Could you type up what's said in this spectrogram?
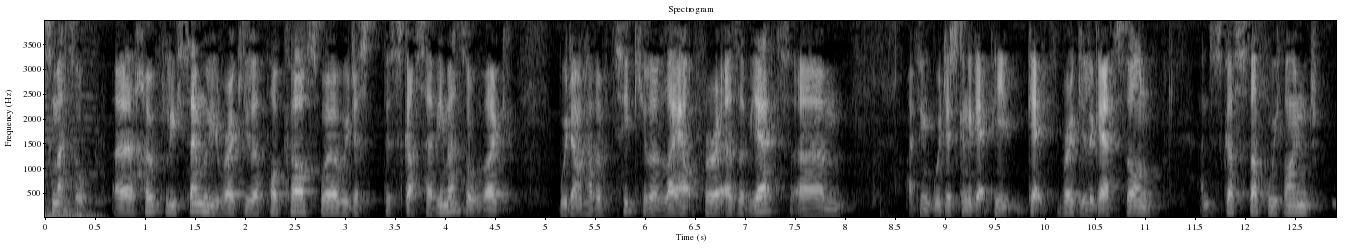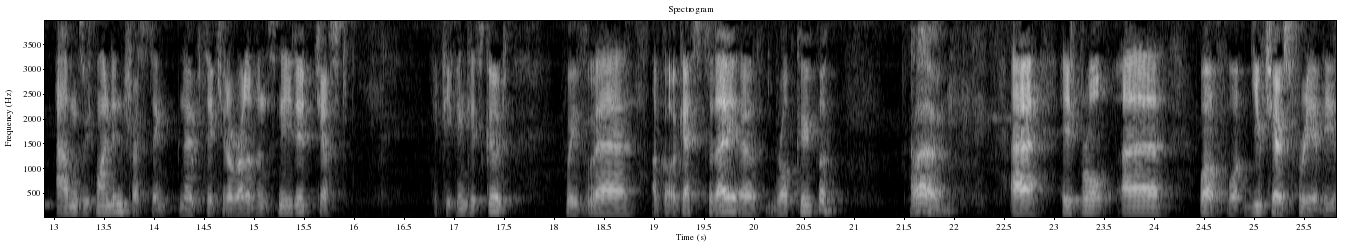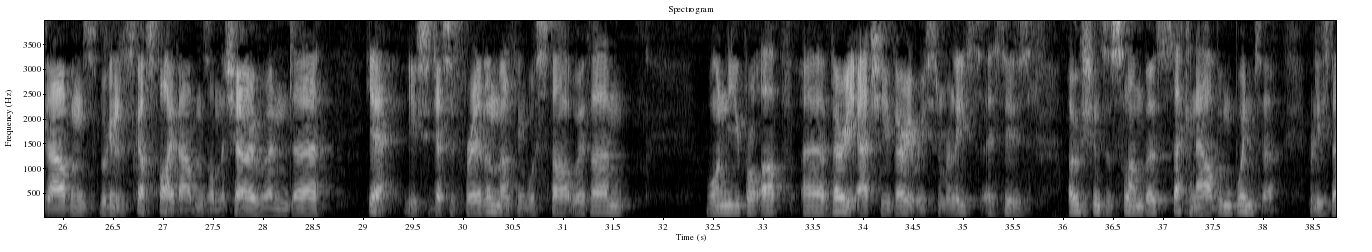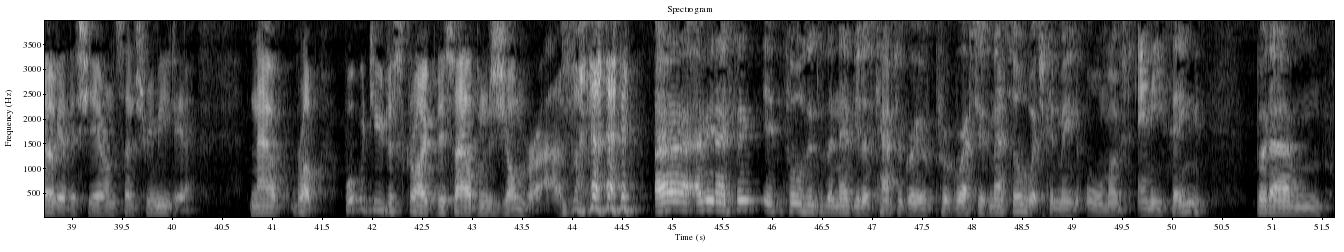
episode of Phil's Breakfast Metal. A hopefully semi-regular podcast where we just discuss heavy metal. Like we don't have a particular layout for it as of yet. Um, I think we're just going to get pe- get regular guests on and discuss stuff we find albums we find interesting. No particular relevance needed. Just if you think it's good. We've uh, I've got a guest today of Rob Cooper. Hello. Uh, he's brought, uh, well, what you chose three of these albums. We're going to discuss five albums on the show, and uh, yeah, you suggested three of them. I think we'll start with um, one you brought up, uh, very actually very recent release. This is Oceans of Slumber's second album, Winter, released earlier this year on Century Media. Now, Rob, what would you describe this album's genre as? Uh, I mean, I think it falls into the nebulous category of progressive metal, which can mean almost anything. But um,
